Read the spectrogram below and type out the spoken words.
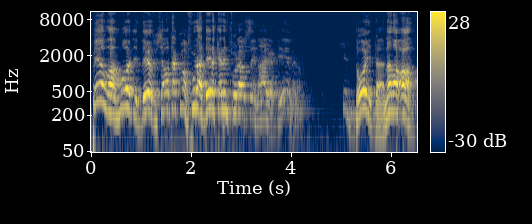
Pelo amor de Deus, bicho, ela tá com uma furadeira querendo furar o cenário aqui, meu. Que doida. Não, não, ó.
